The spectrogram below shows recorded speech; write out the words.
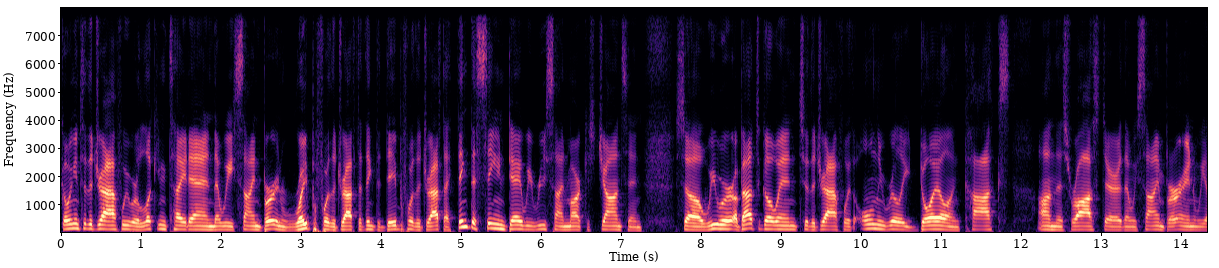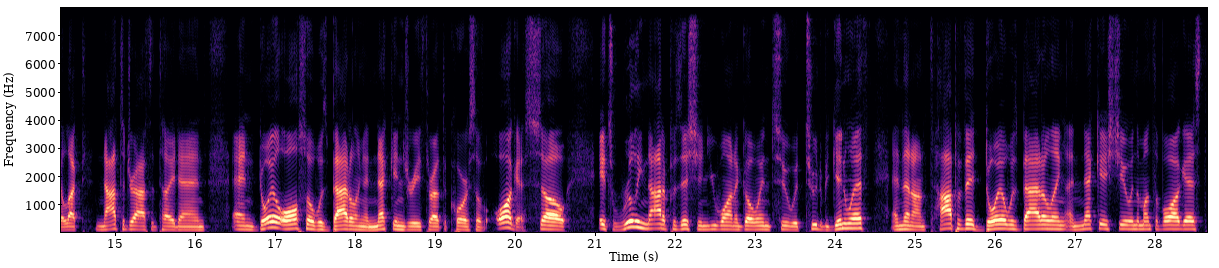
Going into the draft, we were looking tight end. Then we signed Burton right before the draft. I think the day before the draft. I think the same day we re signed Marcus Johnson. So we were about to go into the draft with only really Doyle and Cox on this roster. Then we signed Burton. We elect not to draft a tight end. And Doyle also was battling a neck injury throughout the course of August. So it's really not a position you want to go into with two to begin with. And then on top of it, Doyle was battling a neck issue in the month of August.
